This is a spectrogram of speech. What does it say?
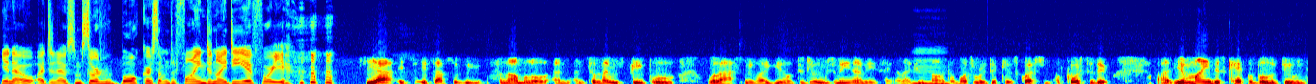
you know, I don't know, some sort of a book or something to find an idea for you. Yeah, it's it's absolutely phenomenal, and and sometimes people will ask me like, you know, do dreams mean anything? And I think, oh, what a ridiculous question. Of course they do. Uh, your mind is capable of doing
